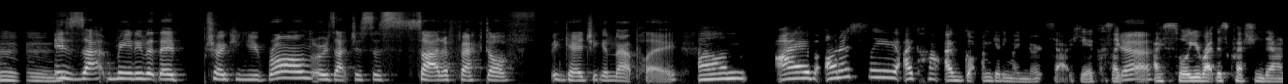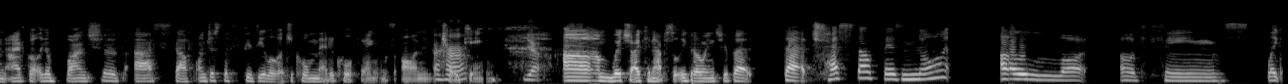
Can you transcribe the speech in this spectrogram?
Mm. is that meaning that they're choking you wrong or is that just a side effect of engaging in that play? Um, I've honestly, I can't, I've got, I'm getting my notes out here because like Yeah. I saw you write this question down. I've got like a bunch of uh stuff on just the physiological medical things on Uh-huh. choking, Yeah. um, which I can absolutely go into. But that chest stuff, there's not a lot of things like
